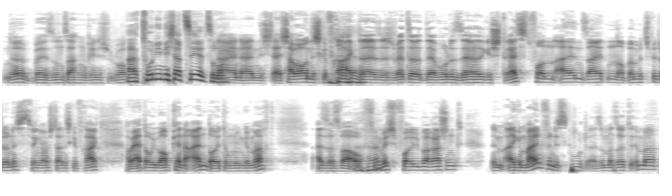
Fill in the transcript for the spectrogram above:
ne, bei so Sachen rede ich überhaupt. Hat Toni nicht erzählt so? Nein, nein, nicht. Ich habe auch nicht gefragt. ne? Also ich wette, der wurde sehr gestresst von allen Seiten, ob er mitspielt oder nicht. Deswegen habe ich da nicht gefragt. Aber er hat auch überhaupt keine Andeutungen gemacht. Also das war auch Aha. für mich voll überraschend. Im Allgemeinen finde ich es gut. Also man sollte immer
